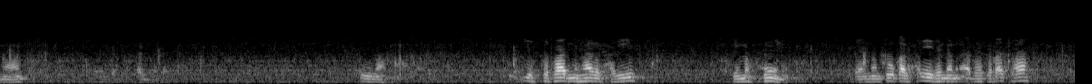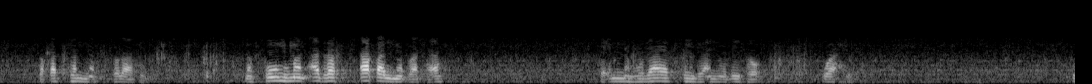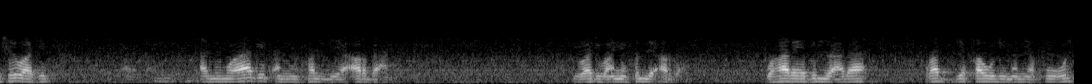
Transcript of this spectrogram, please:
نعم. اي نعم. يستفاد من هذا الحديث بمفهومه لأن منطوق الحديث أن من أدرك ركعة فقد تمت صلاته. مفهوم من أدرك أقل من ركعة فإنه لا يكفي بأن يضيف واحدة وش الواجب؟ الواجب أن يصلي أربعا الواجب أن يصلي أربعا وهذا يدل على رد قول من يقول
